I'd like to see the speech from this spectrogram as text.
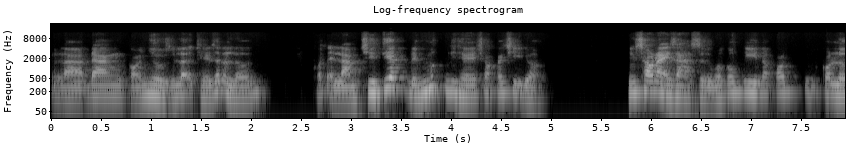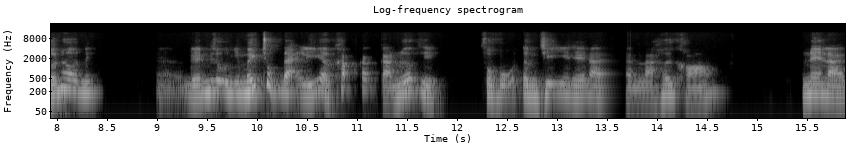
là đang có nhiều cái lợi thế rất là lớn có thể làm chi tiết đến mức như thế cho các chị được. Nhưng sau này giả sử mà công ty nó có có lớn hơn ấy, ờ, đến ví dụ như mấy chục đại lý ở khắp các cả nước thì phục vụ từng chị như thế là là hơi khó. Nên là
